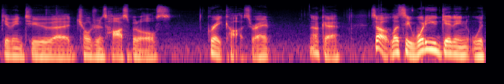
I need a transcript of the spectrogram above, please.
giving to uh, children's hospitals, great cause, right? Okay. So let's see. What are you getting with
